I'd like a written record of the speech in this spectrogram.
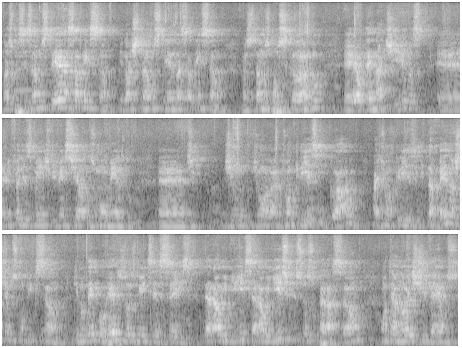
nós precisamos ter essa atenção. E nós estamos tendo essa atenção. Nós estamos buscando é, alternativas. É, infelizmente, vivenciamos um momento é, de de, um, de, uma, de uma crise, claro, mas de uma crise que também nós temos convicção que no decorrer de 2016 terá o início, será o início de sua superação. Ontem à noite tivemos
